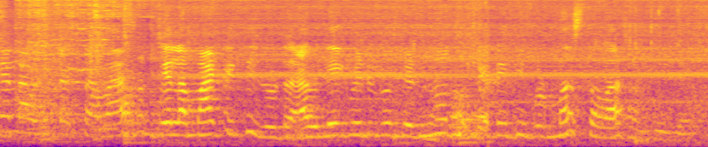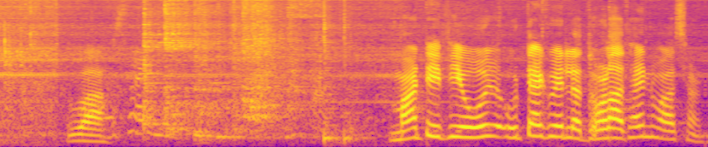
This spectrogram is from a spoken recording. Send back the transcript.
પેલા માટી વાસણ પેલા માટીથી જ આવી નહોતું ખેતીથી પણ મસ્ત વાસણ થઈ જાય. વાહ. માટીથી થી ઉટેકવું એટલે ધોળા થાય ને વાસણ.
